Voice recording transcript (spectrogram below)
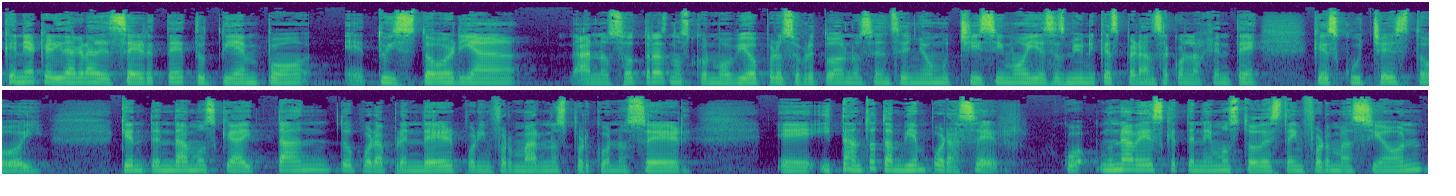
Kenia, querida, agradecerte tu tiempo, eh, tu historia. A nosotras nos conmovió, pero sobre todo nos enseñó muchísimo y esa es mi única esperanza con la gente que escuche esto hoy. Que entendamos que hay tanto por aprender, por informarnos, por conocer eh, y tanto también por hacer. Una vez que tenemos toda esta información,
